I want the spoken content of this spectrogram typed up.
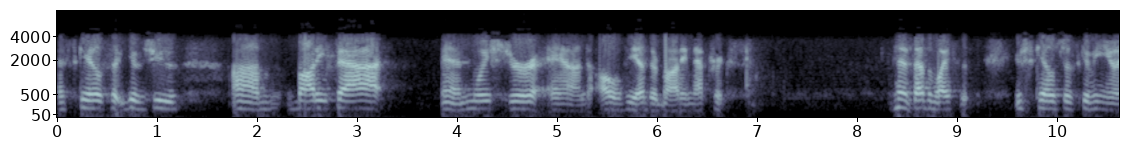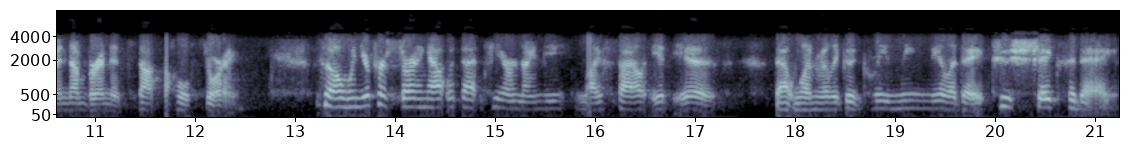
a scales that gives you um, body fat and moisture and all of the other body metrics. Because otherwise, your scale is just giving you a number and it's not the whole story. So when you're first starting out with that TR90 lifestyle, it is that one really good clean lean meal a day, two shakes a day,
